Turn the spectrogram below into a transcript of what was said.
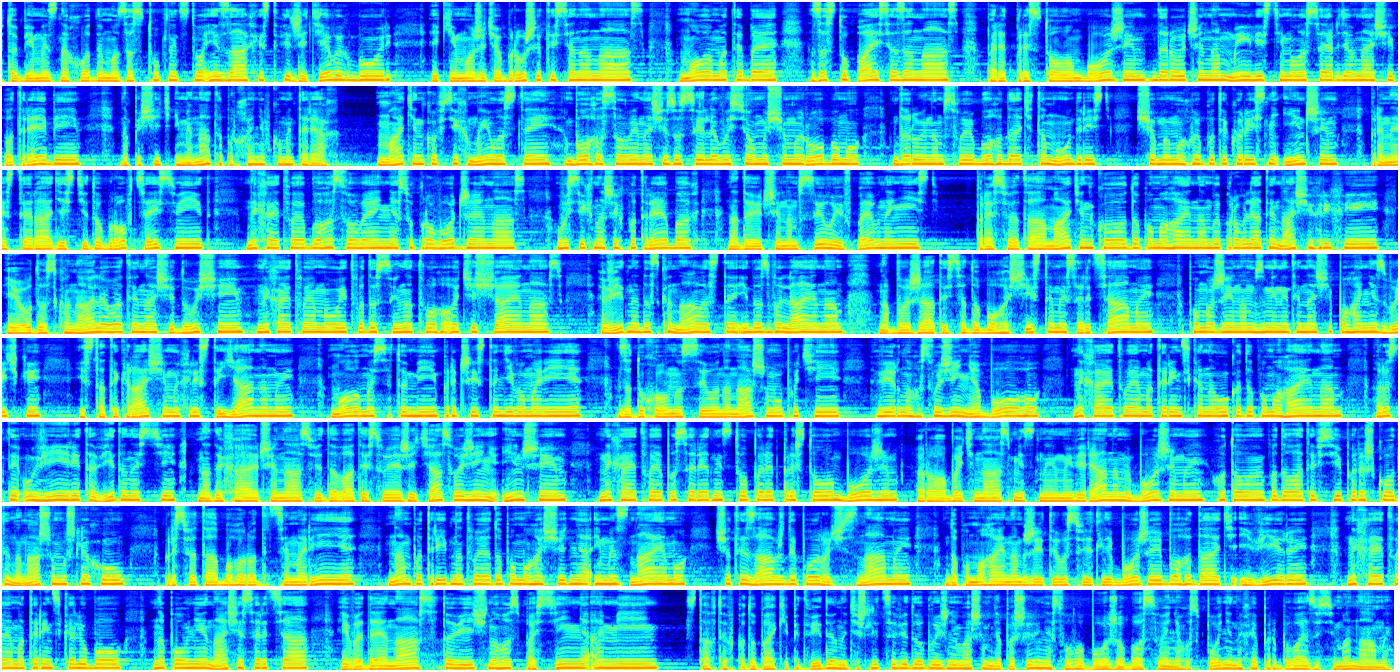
Тобі ми знаходимо заступництво і захист від життєвих бурь, які можуть обрушитися на нас. Молимо тебе, заступайся за нас перед престолом Божим, даруючи нам милість і милосердя в нашій потребі. Напишіть імена та прохання в коментарях. Матінко всіх милостей, благослови наші зусилля в усьому, що ми робимо, даруй нам свою благодать та мудрість, щоб ми могли бути корисні іншим, принести радість і добро в цей світ. Нехай Твоє благословення супроводжує нас в усіх наших потребах, надаючи нам силу і впевненість. Пресвята Матінко, допомагай нам виправляти наші гріхи і удосконалювати наші душі. Нехай Твоя молитва до Сина Твого очищає нас від недосконалостей і дозволяє нам наближатися до Бога з чистими серцями. Поможи нам змінити наші погані звички і стати кращими християнами. Молимося тобі, пречиста Діво Марія, за духовну силу на нашому путі, вірного служіння Богу. Нехай Твоя материнська наука допомагає нам рости у вірі та відданості, надихаючи нас віддавати своє життя служінню іншим. Нехай Твоє посередництво перед престолом Божим робить нас міцними вірянами Божими, готовими подолати всі перешкоди на нашому шляху. Пресвята Богородице Маріє, нам потрібна Твоя допомога щодня, і ми знаємо, що Ти завжди поруч з нами. Допомагай нам жити у світлі Божої благодаті і віри. Нехай Твоя материнська любов наповнює наші серця і веде нас до вічного спасіння. Амінь. Ставте вподобайки під відео, надішліть це відео ближнім вашим для поширення Слова Божого, благословення Господнє нехай перебуває з усіма нами.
